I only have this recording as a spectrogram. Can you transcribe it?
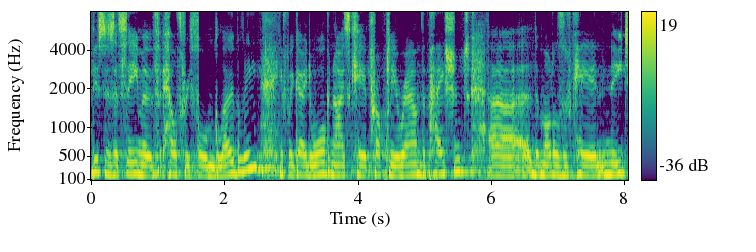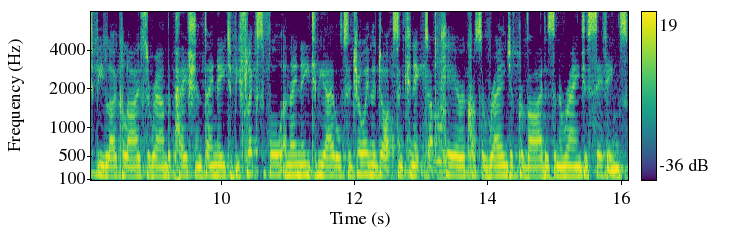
This is a theme of health reform globally. If we're going to organise care properly around the patient, uh, the models of care need to be localised around the patient. They need to be flexible and they need to be able to join the dots and connect up care across a range of providers and a range of settings.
